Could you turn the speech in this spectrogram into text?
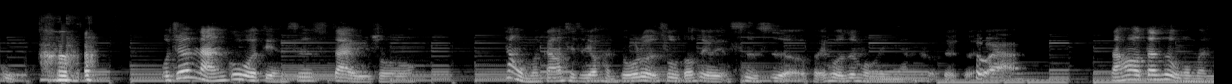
过。我觉得难过的点是在于说，像我们刚刚其实有很多论述都是有点似是而非，或者是某个营养课，对不对？对啊。然后，但是我们。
